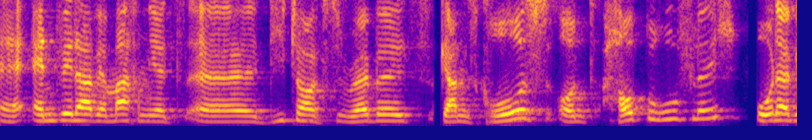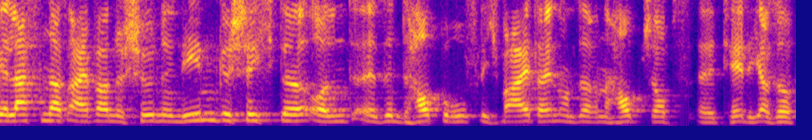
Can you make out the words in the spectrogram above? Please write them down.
äh, entweder wir machen jetzt äh, Detox Rebels ganz groß und hauptberuflich oder wir lassen das einfach eine schöne Nebengeschichte und äh, sind hauptberuflich weiter in unseren Hauptjobs äh, tätig. Also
